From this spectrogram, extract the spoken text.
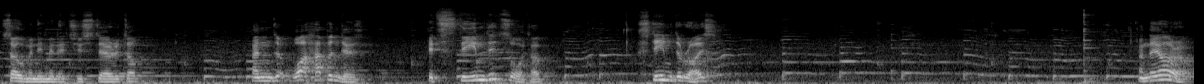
so many minutes you stir it up. And what happened is, it steamed it sort of, steamed the rice. And they are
